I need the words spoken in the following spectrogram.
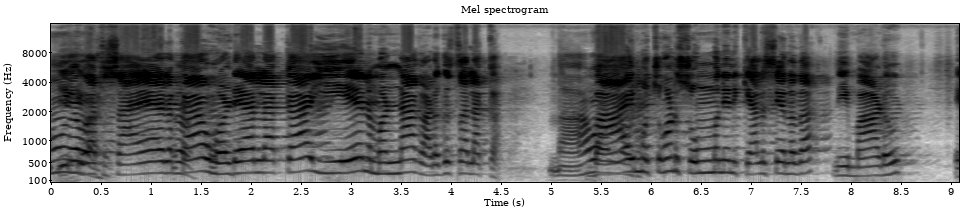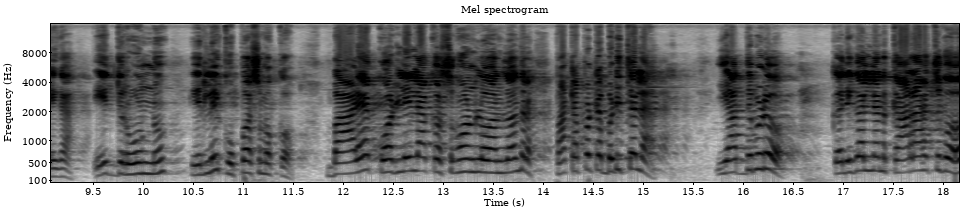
ಇವತ್ತು ಸಾಯಲಕ್ಕ ಹೊಡ್ಯಾಲಕ್ಕ ಏನ್ ಮಣ್ಣಾಗ ಅಡಗಿಸಲಕ್ಕ. ನಾವು ಬಾಯಿ ಮುಚ್ಕೊಂಡು ಸುಮ್ಮನೆ ನಿನ್ನ ಕೆಲಸ ಏನದ? ನೀ ಮಾಡು. ಈಗ ಇದ್ರ ಉಣ್ಣು ಇರ್ಲಿಕ್ಕೆ ಉಪವಾಸ ಮಕ್ಕೋ. ಬಾಳೆ ಕೊಡ್ಲಿಲ್ಲ ಕಸ್ಕೊಂಡ್ಲು ಅಂದ್ಲು ಅಂದ್ರೆ ಪಟ ಪಟ ಬಡಿತಲ್ಲ. ಎದ್ದು ಬಿಡು. ಕಲಿಗಲ್ ನನ್ನ ಖಾರ ಹಚ್ಕೋ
